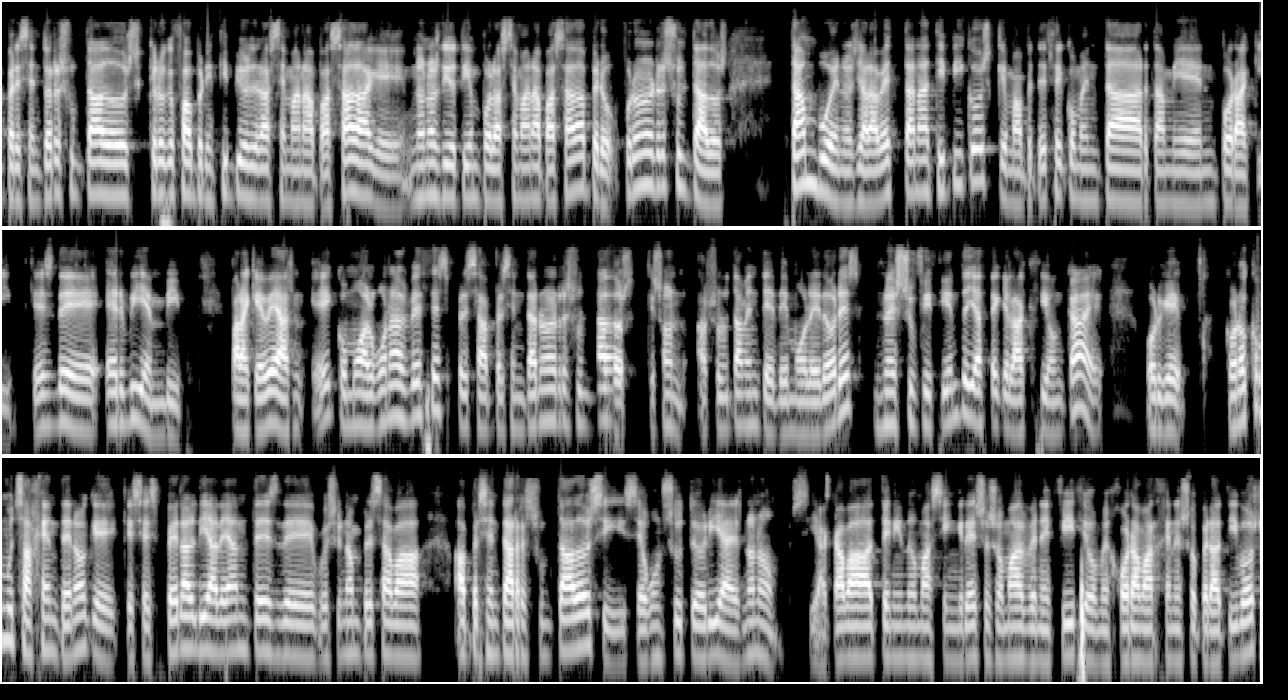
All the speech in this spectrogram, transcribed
presentó resultados, creo que fue a principios de la semana pasada, que no nos dio tiempo la semana pasada, pero fueron los resultados tan buenos y a la vez tan atípicos que me apetece comentar también por aquí, que es de Airbnb, para que veas ¿eh? cómo algunas veces presentar unos resultados que son absolutamente demoledores no es suficiente y hace que la acción cae, porque conozco mucha gente ¿no? que, se espera el día de antes de, pues una empresa va a presentar resultados y según su teoría es, no, no, si acaba teniendo más ingresos o más beneficio o mejora márgenes operativos,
